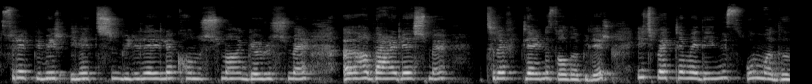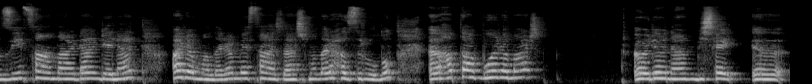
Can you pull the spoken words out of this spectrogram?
Sürekli bir iletişim, birileriyle konuşma, görüşme, haberleşme trafikleriniz olabilir. Hiç beklemediğiniz, ummadığınız insanlardan gelen aramalara, mesajlaşmalara hazır olun. E, Hatta bu aralar öyle önemli bir şey e,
